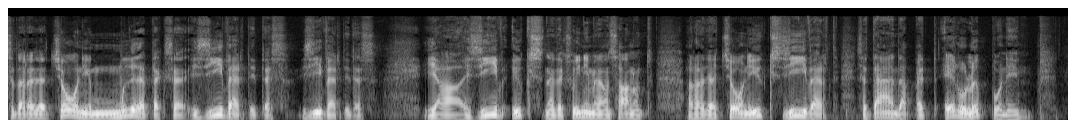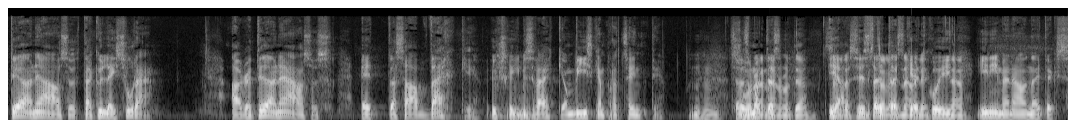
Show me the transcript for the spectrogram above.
seda radiatsiooni mõõdetakse siiverdides, siiverdides ja siiv üks, näiteks kui inimene on saanud radiatsiooni üks siiverd, see tähendab, et elu lõpuni tõenäosus, ta küll ei sure aga tõenäosus, et ta saab vähki, ükskõik mis vähki on viiskümmend protsenti Mm -hmm. selles mõttes, ja siis ta ütleski, et kui ja. inimene on näiteks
